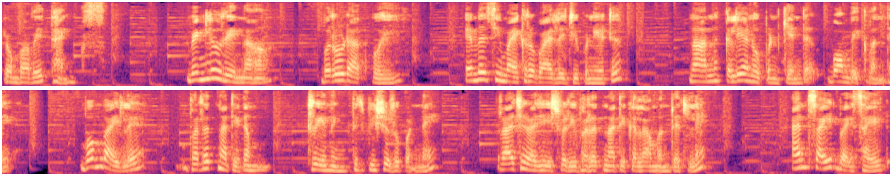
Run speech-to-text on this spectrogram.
ரொம்பவே தேங்க்ஸ் பெங்களூரினா பரோடாக்கு போய் எம்எஸ்சி மைக்ரோபயாலஜி பண்ணிட்டு நான் கல்யாணம் பண்ணிக்கேண்டு பாம்பேக்கு வந்தேன் பம்பாயில் பரதநாட்டியம் ட்ரைனிங் திருப்பி ಶುರು பண்ணேன் ராஜராஜேஸ்வரி பரதநாட்டிய கலா மந்திரில் அண்ட் சைட் பை சைடு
